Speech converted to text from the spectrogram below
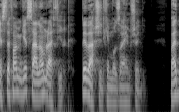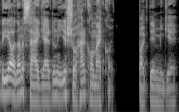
استفان میگه سلام رفیق. ببخشید که مزاحم شدیم. بعد به یه آدم سرگردون یه شوهر کمک کنی. باگدن میگه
